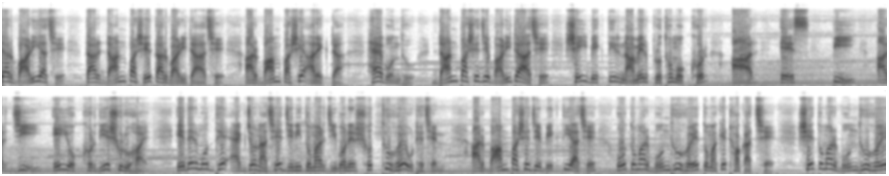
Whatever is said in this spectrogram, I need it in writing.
যার বাড়ি আছে তার ডান পাশে তার বাড়িটা আছে, আর বাম পাশে আরেকটা। হ্যাঁ বন্ধু, ডান পাশে যে বাড়িটা আছে, সেই ব্যক্তির নামের প্রথম অক্ষর আর, এস, পি, আর, জি এই অক্ষর দিয়ে শুরু হয়। এদের মধ্যে একজন আছে যিনি তোমার জীবনের শত্রু হয়ে উঠেছেন, আর বাম পাশে যে ব্যক্তি আছে, ও তোমার বন্ধু হয়ে তোমাকে ঠকাচ্ছে। সে তোমার বন্ধু হয়ে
